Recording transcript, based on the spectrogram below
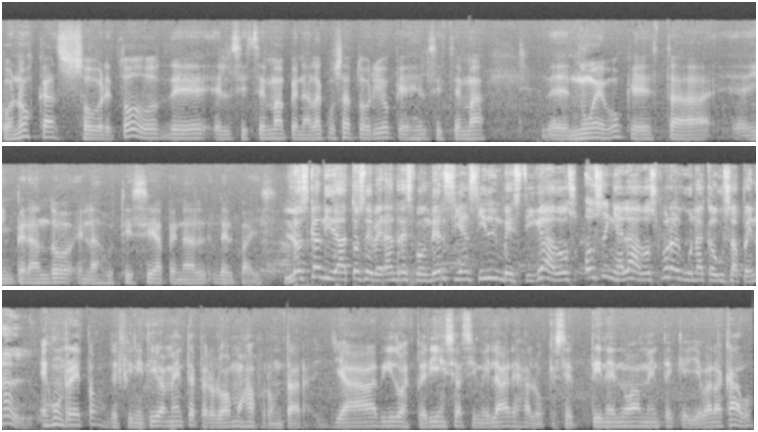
conozca sobre todo del sistema penal acusatorio, que es el sistema eh, nuevo que está eh, imperando en la justicia penal del país. Los candidatos deberán responder si han sido investigados o señalados por alguna causa penal. Es un reto, definitivamente, pero lo vamos a afrontar. Ya ha habido experiencias similares a lo que se tiene nuevamente que llevar a cabo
